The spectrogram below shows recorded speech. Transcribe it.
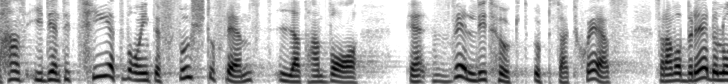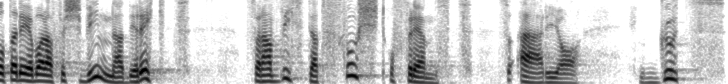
Hans identitet var inte först och främst i att han var en väldigt högt uppsatt chef för han var beredd att låta det bara försvinna direkt. För han visste att först och främst så är jag Guds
